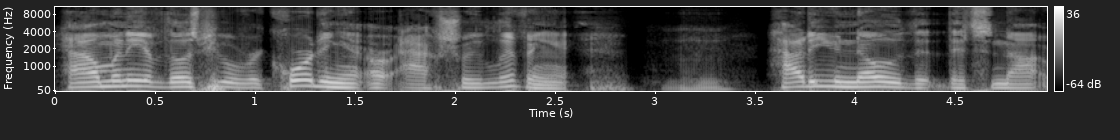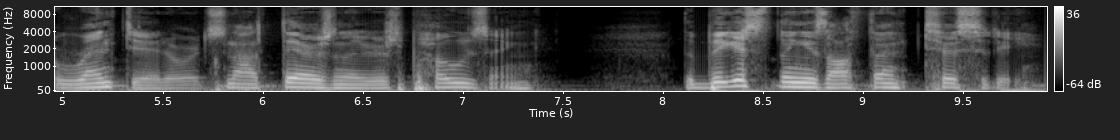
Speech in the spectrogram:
How many of those people recording it are actually living it? Mm-hmm. How do you know that it's not rented or it's not theirs and they're just posing? The biggest thing is authenticity.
